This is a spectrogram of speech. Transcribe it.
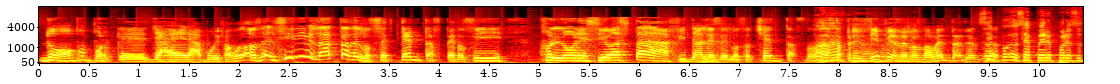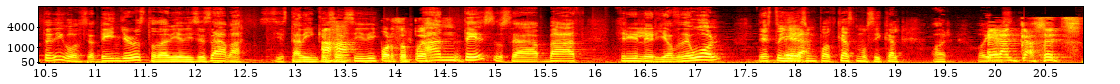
No, pues porque ya era muy famoso. O sea, el CD data de los 70s, pero sí floreció hasta finales de los 80s, ¿no? Ajá, hasta principios de los 90s, yo Sí, creo. po- o sea, pero por eso te digo, o sea, Dangerous todavía dices, ah, va, si está bien que sea Ajá, CD. por supuesto. Antes, o sea, Bad, Thriller y Of the Wall. Esto ya Era- es un podcast musical. Ahora, Eran cassettes.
